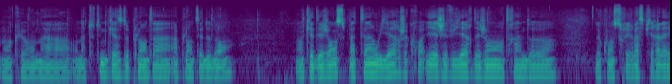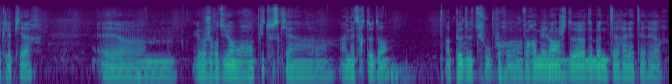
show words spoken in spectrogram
Donc on a, toute une caisse de plantes à planter dedans. Donc il y a des gens ce matin ou hier, je crois. J'ai vu hier des gens en train de, de construire la spirale avec les pierres. Et, euh, et aujourd'hui, on remplit tout ce qu'il y a euh, à mettre dedans. Un peu de tout pour avoir un mélange de, de bonne terre à l'intérieur.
